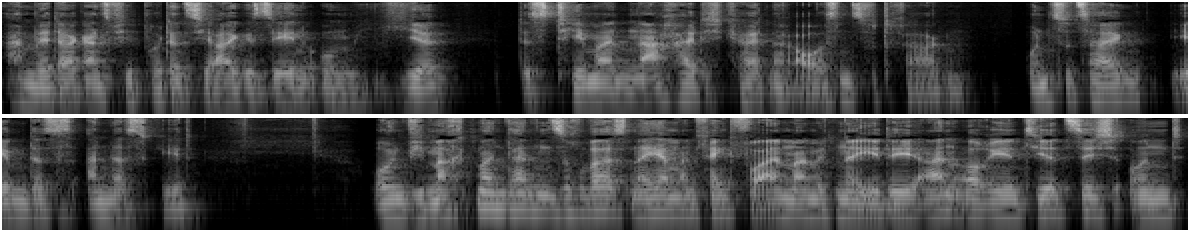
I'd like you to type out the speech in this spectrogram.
haben wir da ganz viel Potenzial gesehen, um hier das Thema Nachhaltigkeit nach außen zu tragen und zu zeigen, eben, dass es anders geht. Und wie macht man dann sowas? Naja, man fängt vor allem mal mit einer Idee an, orientiert sich und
